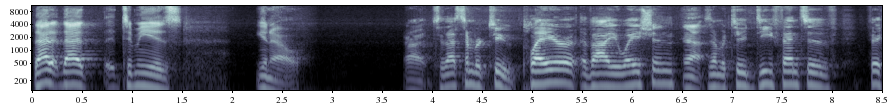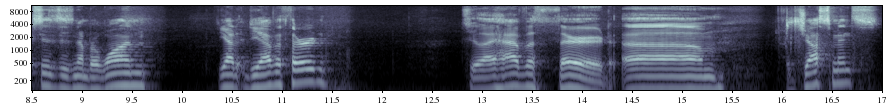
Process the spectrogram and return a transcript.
that that to me is, you know, All right, so that's number two. Player evaluation Yeah. number two. Defensive fixes is number one. You got? Do you have a third? Do I have a third? Um, Adjustments.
